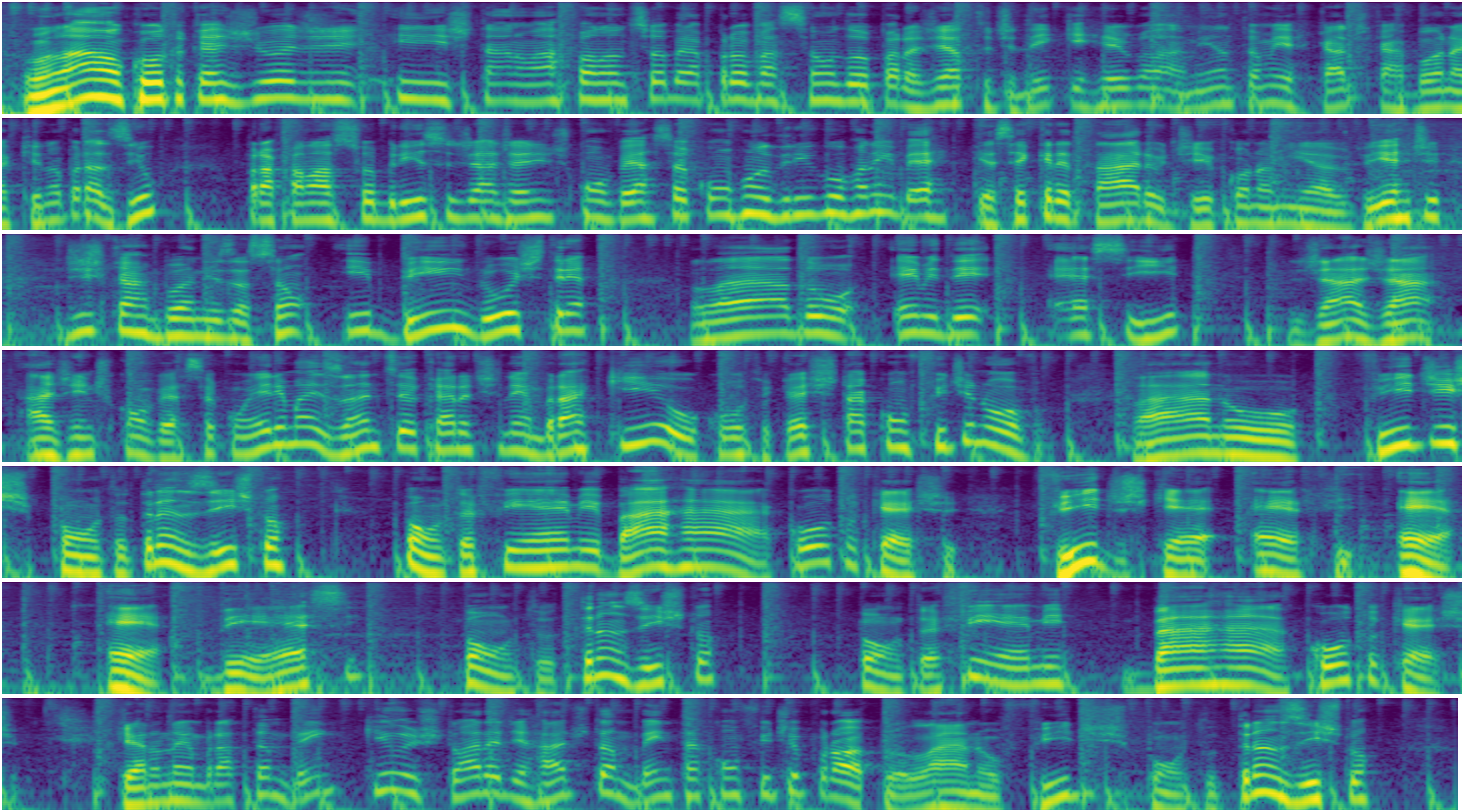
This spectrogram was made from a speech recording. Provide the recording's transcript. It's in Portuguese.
Olá, o CoutoCast de hoje está no ar falando sobre a aprovação do projeto de lei que regulamenta o mercado de carbono aqui no Brasil. Para falar sobre isso, já já a gente conversa com o Rodrigo Ronenberg, que é secretário de Economia Verde, Descarbonização e Bioindústria lá do MDSI. Já já a gente conversa com ele, mas antes eu quero te lembrar que o CoutoCast está com feed novo, lá no feeds.transistor.fm barra CoutoCast. Feeds, que é F-E-E-D-S www.transistor.fm barra. Quero lembrar também que o História de Rádio também está com feed próprio, lá no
